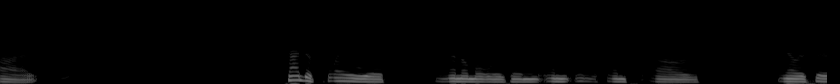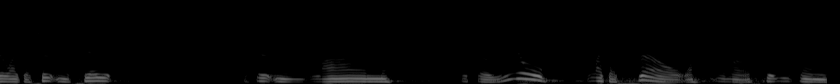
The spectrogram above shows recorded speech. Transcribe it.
uh, tried to play with minimalism in, in the sense of, you know, is there like a certain shape, a certain line, just a real like a cell almost that you can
